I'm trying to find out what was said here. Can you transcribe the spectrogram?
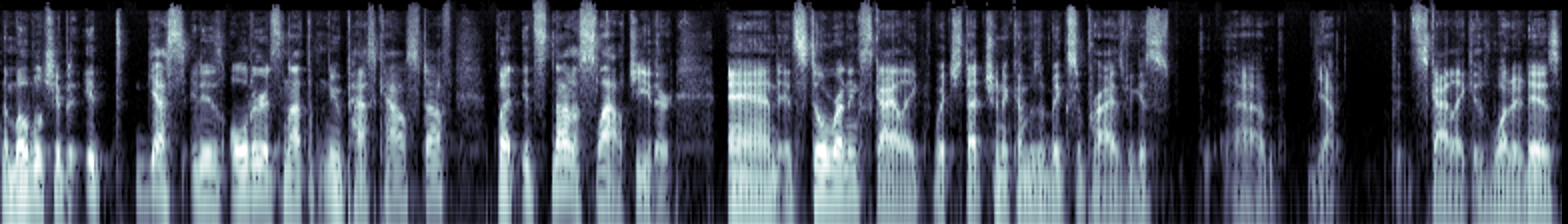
The mobile chip, it, yes, it is older. It's not the new Pascal stuff, but it's not a slouch either. And it's still running Skylake, which that shouldn't come as a big surprise because, um, yeah, Skylake is what it is.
